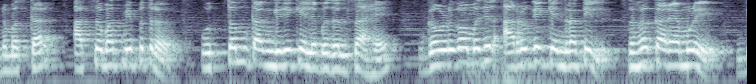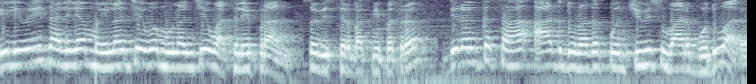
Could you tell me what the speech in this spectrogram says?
नमस्कार आजचं बातमीपत्र उत्तम कामगिरी केल्याबद्दलचं आहे. गौडगाव मधील आरोग्य केंद्रातील सहकार्यामुळे डिलिव्हरी झालेल्या महिलांचे व मुलांचे वाचले प्राण. सविस्तर बातमीपत्र दिनांक सहा आठ दोन हजार पंचवीस वार बुधवार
